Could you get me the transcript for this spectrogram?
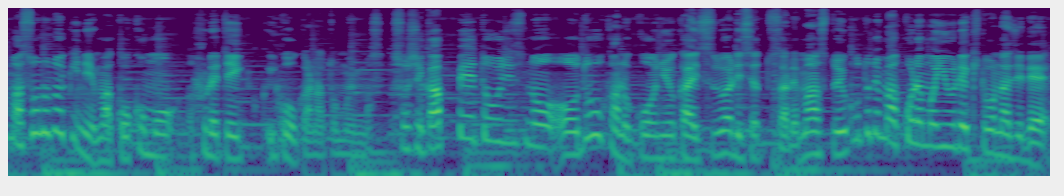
まあ、その時にまあここも触れていこうかなと思います。そして合併当日の同価の購入回数はリセットされます。ということで、まあ、これも有歴と同じで、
